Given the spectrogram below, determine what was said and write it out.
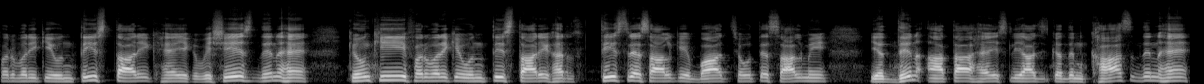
फरवरी की 29 तारीख है, एक विशेष दिन है, क्योंकि फरवरी के 29 तारीख हर तीसरे साल के बाद, चौथे साल में यह दिन आता है, इसलिए आज का दिन खास दिन है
